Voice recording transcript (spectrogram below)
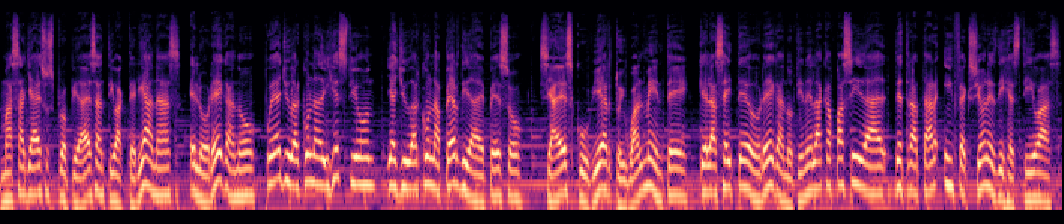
Más allá de sus propiedades antibacterianas, el orégano puede ayudar con la digestión y ayudar con la pérdida de peso. Se ha descubierto igualmente que el aceite de orégano tiene la capacidad de tratar infecciones digestivas.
